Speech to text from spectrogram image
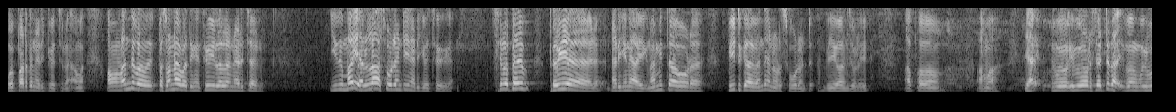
ஒரு படத்தை நடிக்க வச்சிடுவேன் அவன் அவன் வந்து இப்போ சொன்னா பார்த்தீங்க சீரியலெல்லாம் நடித்தாரு இது மாதிரி எல்லா ஸ்டூடெண்ட்டையும் நடிக்க வச்சுருக்கேன். சில பேர் பெரிய நடிகனே ஆகி நமிதாவோட வீட்டுக்காக வந்து என்னோட ஸ்டூடெண்ட்டு விவான்னு சொல்லி. அப்போ ஆமாம் இவரோட செட்டு தான். இவன் இவ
